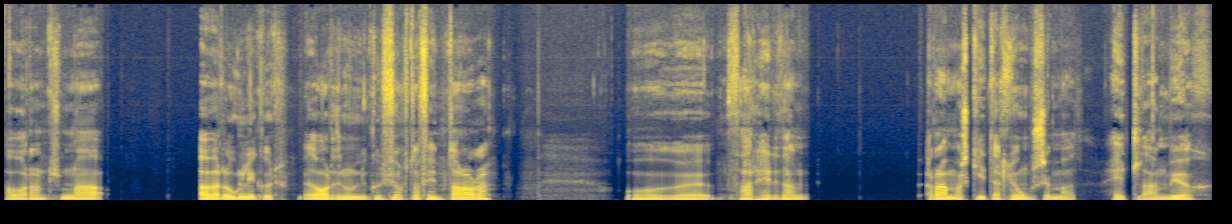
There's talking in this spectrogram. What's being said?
Þá var hann svona að vera unglingur með orðin unglingur 14-15 ára. Og uh, þar heyrði hann Ramas gítarhljóm sem að heitla hann mjög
